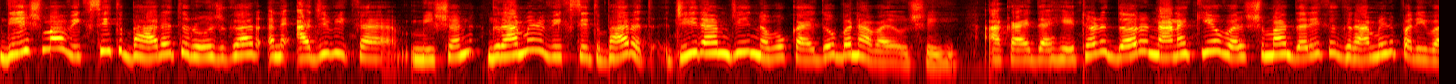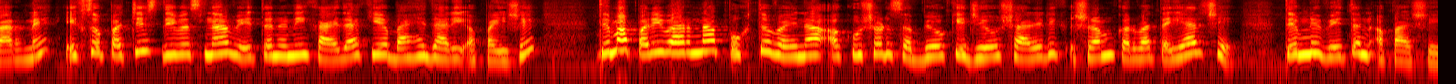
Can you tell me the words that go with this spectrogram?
દેશમાં વિકસિત ભારત રોજગાર અને આજીવિકા મિશન, ગ્રામીણ વિકસિત ભારત જી રામજી નવો કાયદો બનાવાયો છે. આ કાયદા હેઠળ દર નાણાકીય વર્ષમાં દરેક ગ્રામીણ પરિવારને એકસો દિવસના વેતનની કાયદાકીય બાહેધારી અપાઈ છે. તેમાં પરિવારના પુખ્ત વયના અકુશળ સભ્યો કે જેઓ શારીરિક શ્રમ કરવા તૈયાર છે, તેમને વેતન અપાશે.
